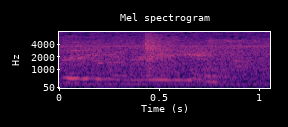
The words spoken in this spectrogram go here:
Sitting and reading.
